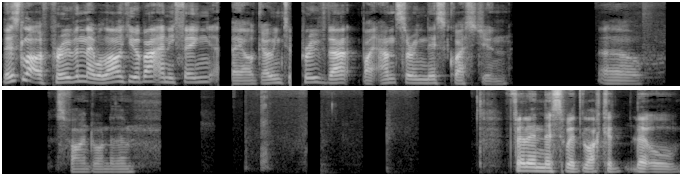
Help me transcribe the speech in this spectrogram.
This lot have proven they will argue about anything, and they are going to prove that by answering this question. Oh, let's find one of them. Fill in this with like a little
